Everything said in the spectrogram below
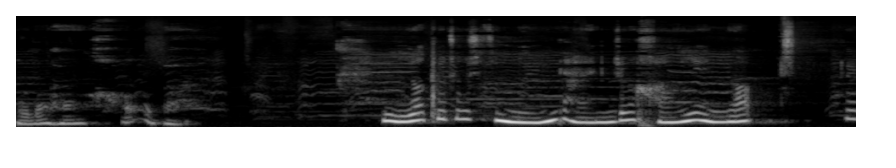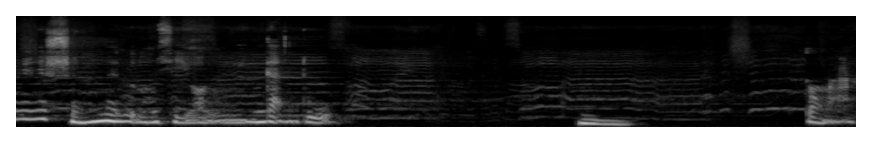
我倒还好吧。你要对这个事情敏感，你这个行业你要对这些审美的东西要有敏感度，嗯，懂吗？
